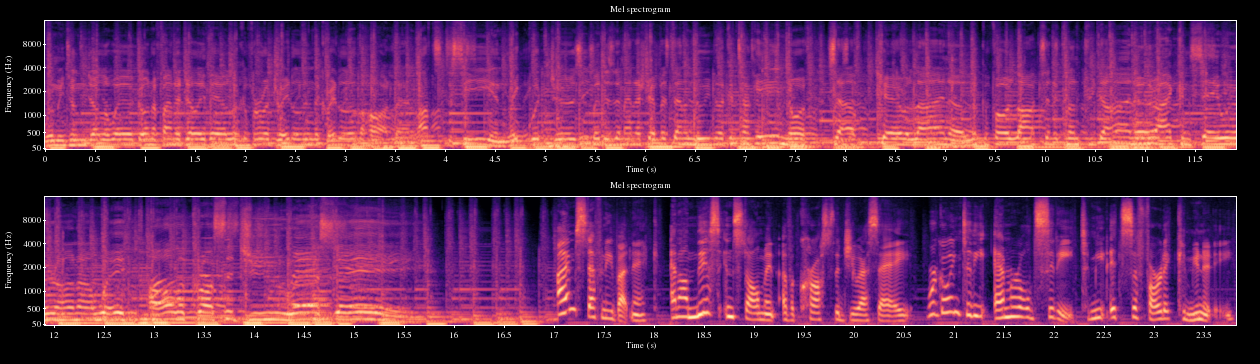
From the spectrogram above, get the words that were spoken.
Wilmington, Delaware, gonna find a jelly there, looking for a dreidel in the cradle of the heartland. Lots to see in Lakewood, Jersey, but there's a man at Shepherd's down in Louisville, Kentucky, North, South Carolina, looking for locks in a country diner. I can say we're on our way all across the USA. I'm Stephanie Butnick, and on this installment of Across the USA, we're going to the Emerald City to meet its Sephardic community,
